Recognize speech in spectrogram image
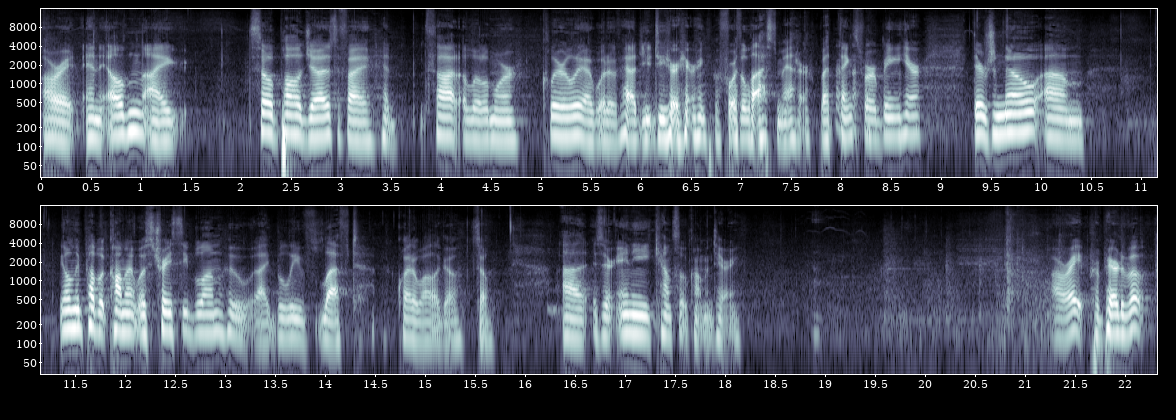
All right, and Eldon, I so apologize if I had thought a little more clearly. I would have had you do your hearing before the last matter, but thanks for being here. There's no, um, the only public comment was Tracy Blum, who I believe left quite a while ago. So, uh, is there any council commentary? All right, prepare to vote.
